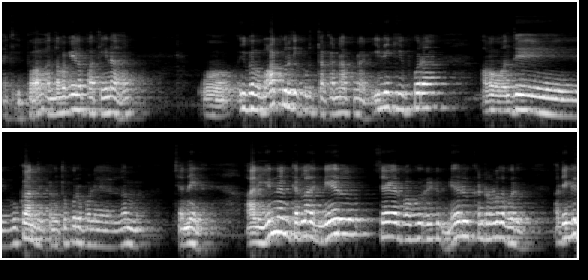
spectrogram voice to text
ஆச்சு இப்போ அந்த வகையில் பார்த்தீங்கன்னா ஓ, இவங்க வாக்குறுதி கொடுத்தா கண்ணா பின்னாடி. இன்றைக்கி பூரா அவங்க வந்து உட்கார்ந்துருக்காங்க துப்புரவு சென்னையில். அது என்னன்னு தெரில அது நேரு சேகர் பாபு ரெண்டு நேரு கண்ட்ரோலில் தான் வருது. அது எங்கே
